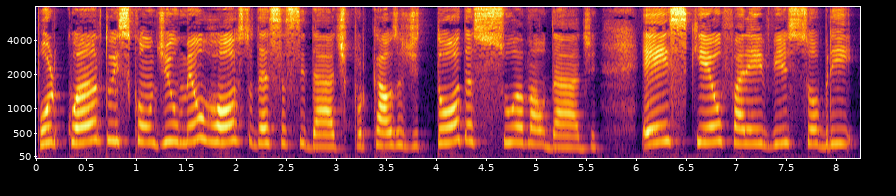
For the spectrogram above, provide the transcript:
porquanto escondi o meu rosto dessa cidade por causa de toda a sua maldade. Eis que eu farei vir sobre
